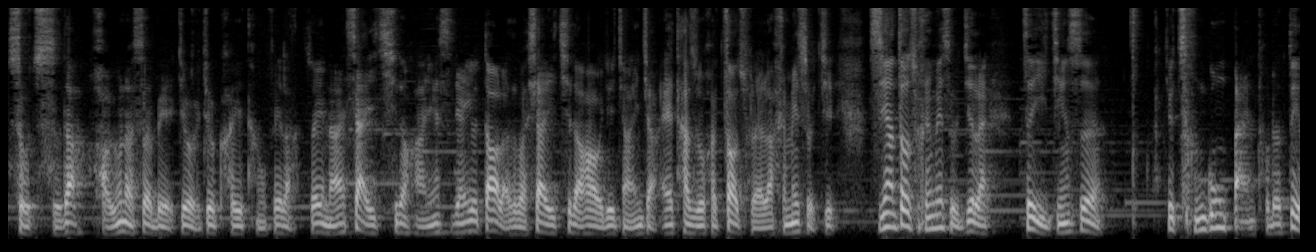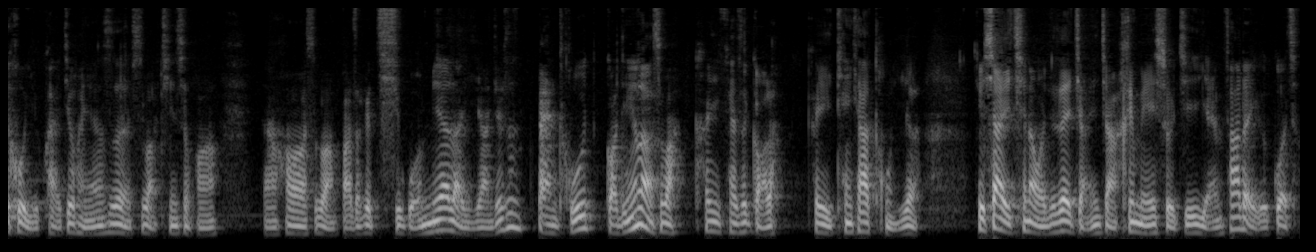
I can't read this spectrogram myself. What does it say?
手持的好用的设备，就就可以腾飞了。所以呢，下一期的话，因为时间又到了，是吧？下一期的话，我就讲一讲，哎，他如何造出来了黑莓手机。实际上，造出黑莓手机来，这已经是就成功版图的最后一块，就好像是是吧？秦始皇，然后是吧？把这个齐国灭了一样，就是版图搞定了，是吧？可以开始搞了。可以天下统一了。就下一期呢，我就再讲一讲黑莓手机研发的一个过程。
